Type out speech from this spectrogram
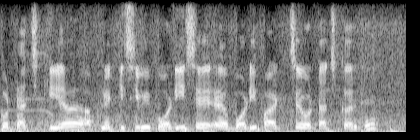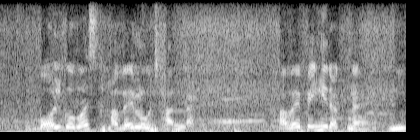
को टच किए, अपने किसी भी बॉडी से बॉडी पार्ट से वो टच करके बॉल को बस हवे में उछालना है। हवे पे ही रखना है।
